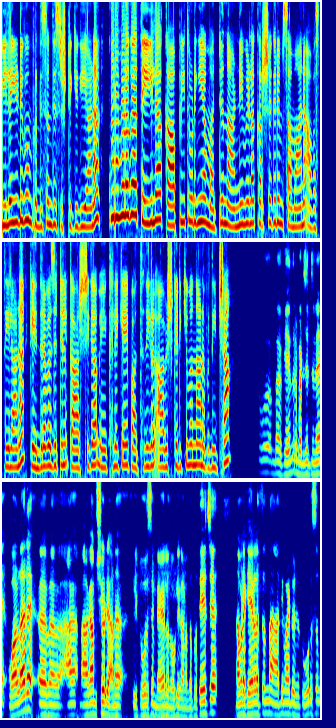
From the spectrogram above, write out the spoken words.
വിലയിടിവും പ്രതിസന്ധി സൃഷ്ടിക്കുകയാണ്. കുരുമുളക് തേയില കാപ്പി തുടങ്ങിയ മറ്റ് നാണ്യവിള കർഷകരും സമാന അവസ്ഥയിലാണ്. കേന്ദ്ര ബജറ്റിൽ കാർഷിക മേഖലയ്ക്കായി പദ്ധതികൾ ആവിഷ്കരിക്കുമെന്നാണ് പ്രതീക്ഷ. കേന്ദ്ര ബഡ്ജറ്റിനെ വളരെ ആകാംക്ഷയോടെയാണ് ഈ ടൂറിസം മേഖല നോക്കിക്കാണുന്നത് പ്രത്യേകിച്ച് നമ്മുടെ കേരളത്തിൽ നിന്ന് ആദ്യമായിട്ട് ഒരു ടൂറിസം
